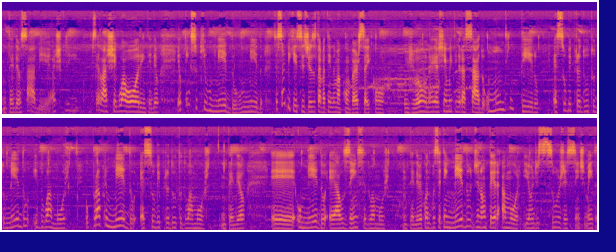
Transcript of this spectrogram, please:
entendeu? Sabe? Acho que sei lá, chegou a hora, entendeu? Eu penso que o medo, o medo. Você sabe que esses dias eu estava tendo uma conversa aí com o João, né? E achei muito engraçado. O mundo inteiro é subproduto do medo e do amor. O próprio medo é subproduto do amor, entendeu? É, o medo é a ausência do amor, entendeu? É quando você tem medo de não ter amor e onde surge esse sentimento.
